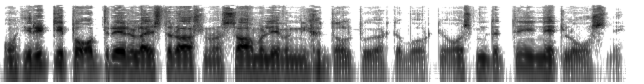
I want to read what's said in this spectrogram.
Om hierdie tipe optrede luisteraars in ons samelewing nie geduld behoort te word nie. Ons moet dit nie net los nie.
